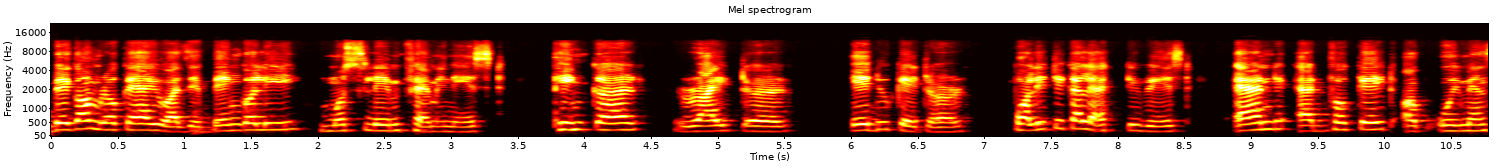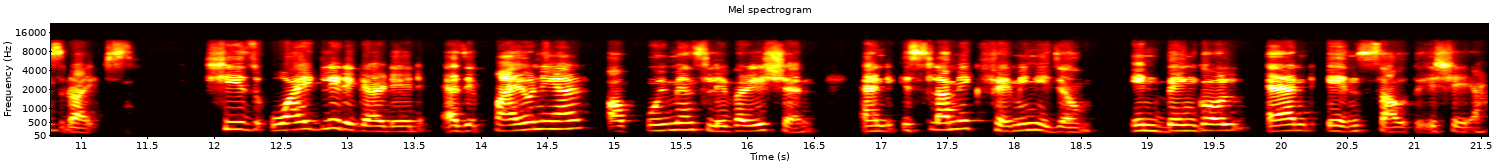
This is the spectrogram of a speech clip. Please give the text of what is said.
Begum Rokeya was a Bengali Muslim feminist, thinker, writer, educator, political activist, and advocate of women's rights. She is widely regarded as a pioneer of women's liberation and Islamic feminism in Bengal and in South Asia.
